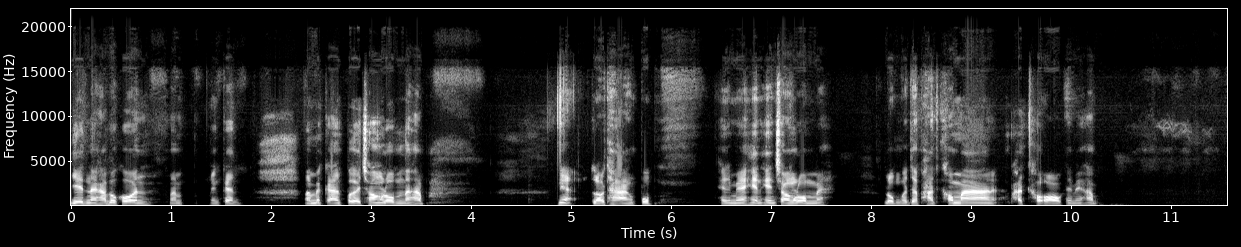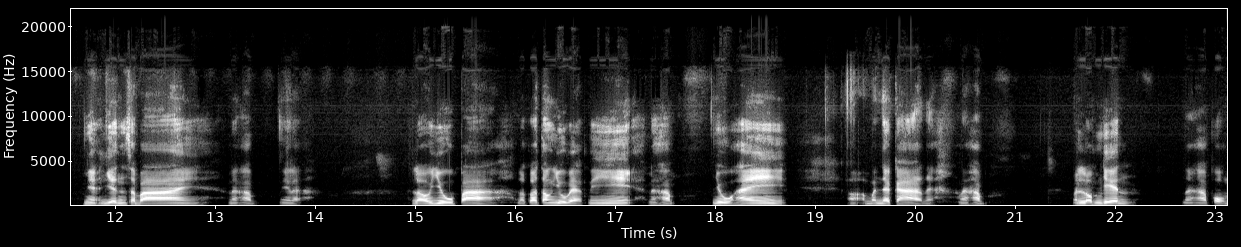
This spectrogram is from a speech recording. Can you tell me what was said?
เย็นนะครับ ทุกคนมันเป็นการมันเป็นการเปิดช่องลมนะครับ เนี่ยเราถางปุ๊บเห็นไหมเห็นเห็นช่องลมไหมลมก็จะพัดเข้ามาเนี่ยพัดเข้าออกเห็นไหมครับ เนี่ยเย็นสบาย นะครับ นี่แหละ เราอยู่ป่าเราก็ต้องอยู่แบบนี้นะครับ อยู่ให้อาบรรยากาศเนี่ยนะครับ มันร่มเย็นนะครับ ผม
